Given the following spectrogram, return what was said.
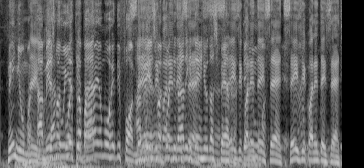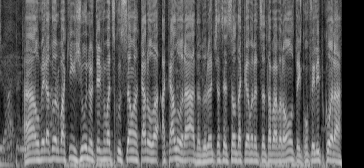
nenhuma. Nenhuma. A mesma Já não ia trabalhar ia morrer de fome. A mesma quantidade que tem em Rio das Pedras. 6 e 47, 6 e 47. Ah, o vereador Baquim Júnior teve uma discussão acarola- acalorada durante a sessão da Câmara de Santa Bárbara ontem com Felipe Corá.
